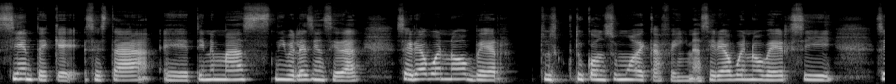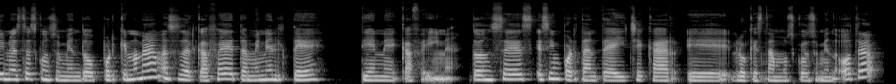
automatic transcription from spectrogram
siente que se está, eh, tiene más niveles de ansiedad, sería bueno ver tu, consumo de cafeína. Sería bueno ver si, si no estás consumiendo, porque no nada más es el café, también el té tiene cafeína. Entonces es importante ahí checar eh, lo que estamos consumiendo. Otra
